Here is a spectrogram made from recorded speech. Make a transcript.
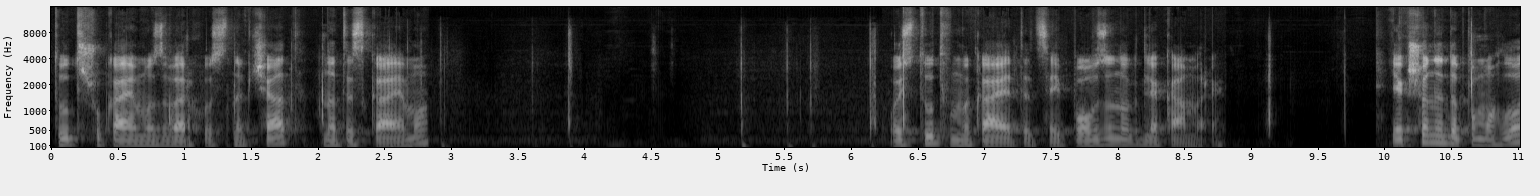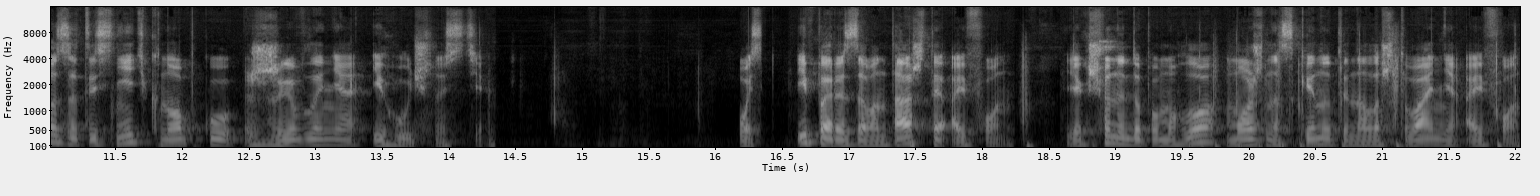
Тут шукаємо зверху Snapchat, натискаємо. Ось тут вмикаєте цей повзунок для камери. Якщо не допомогло, затисніть кнопку живлення і гучності. Ось. І перезавантажте iPhone. Якщо не допомогло, можна скинути налаштування iPhone.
